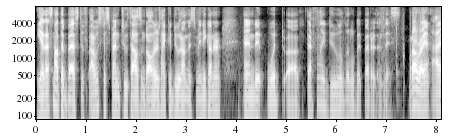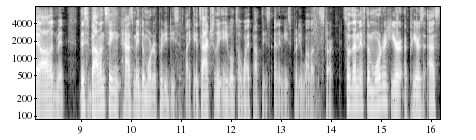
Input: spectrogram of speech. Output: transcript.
yeah, that's not the best. If I was to spend $2,000, I could do it on this minigunner, and it would uh, definitely do a little bit better than this. But alright, I'll admit, this balancing has made the mortar pretty decent. Like, it's actually able to wipe out these enemies pretty well at the start. So then, if the mortar here appears as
